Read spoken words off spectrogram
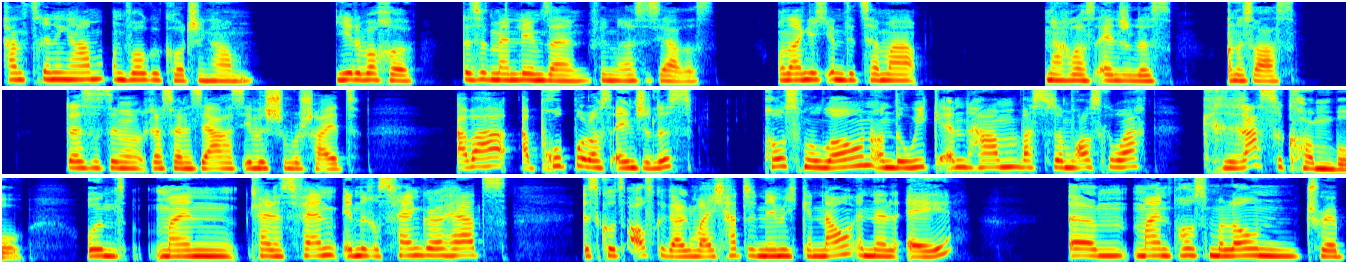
Tanztraining haben und Vocal Coaching haben. Jede Woche. Das wird mein Leben sein für den Rest des Jahres. Und dann gehe ich im Dezember nach Los Angeles. Und das war's. Das ist den Rest meines Jahres. Ihr wisst schon Bescheid. Aber apropos Los Angeles, Post Malone und The Weeknd haben was zusammen rausgebracht. Krasse Combo. Und mein kleines Fan, inneres Fangirl-Herz ist kurz aufgegangen, weil ich hatte nämlich genau in L.A. Ähm, meinen Post Malone-Trip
